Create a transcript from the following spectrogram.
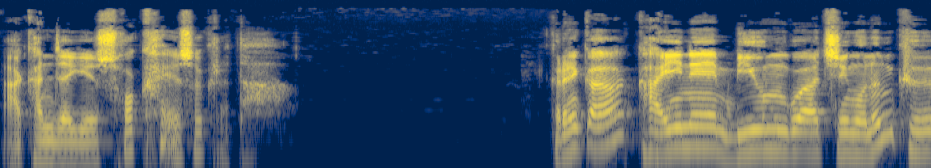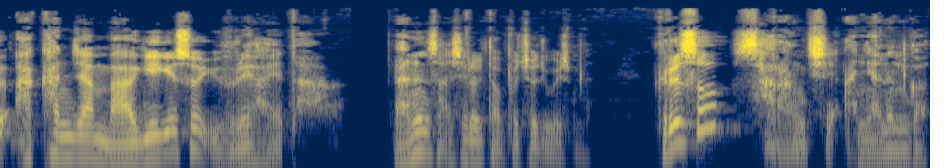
악한 자에게 속하여서 그렇다. 그러니까 가인의 미움과 증오는 그 악한 자 마귀에게서 유래하였다. 라는 사실을 덧붙여주고 있습니다. 그래서 사랑치 아니하는 것,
